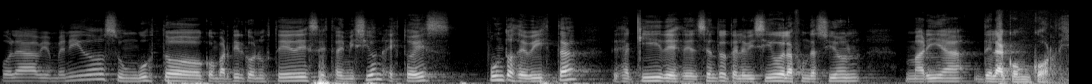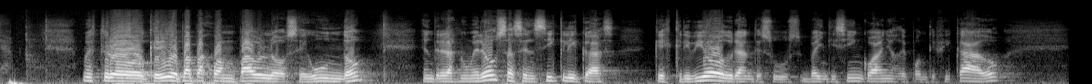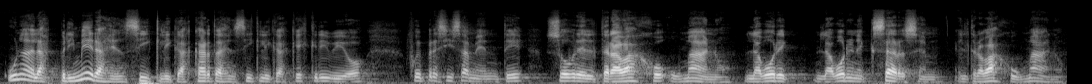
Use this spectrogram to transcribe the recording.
Hola, bienvenidos. Un gusto compartir con ustedes esta emisión. Esto es Puntos de Vista, desde aquí, desde el Centro Televisivo de la Fundación María de la Concordia. Nuestro querido Papa Juan Pablo II, entre las numerosas encíclicas que escribió durante sus 25 años de pontificado, una de las primeras encíclicas, cartas encíclicas que escribió, fue precisamente sobre el trabajo humano, labor, labor en exercem, el trabajo humano.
